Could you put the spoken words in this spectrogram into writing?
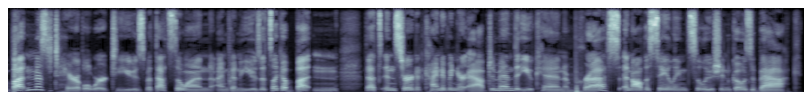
button is a terrible word to use, but that's the one I'm going to use. It's like a button that's inserted kind of in your abdomen that you can mm. press, and all the saline solution goes back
